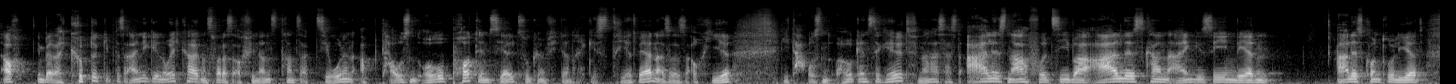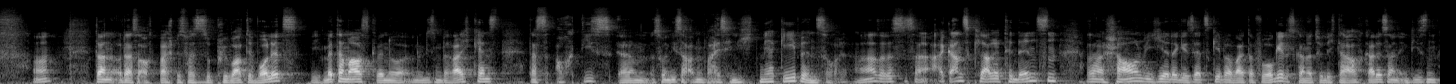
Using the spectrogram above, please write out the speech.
Auch im Bereich Krypto gibt es einige Neuigkeiten, und zwar, dass auch Finanztransaktionen ab 1000 Euro potenziell zukünftig dann registriert werden. Also, dass auch hier die 1000 Euro Grenze gilt. Das heißt, alles nachvollziehbar, alles kann eingesehen werden, alles kontrolliert. Ja, dann, oder auch beispielsweise so private Wallets wie Metamask, wenn du, wenn du diesen Bereich kennst, dass auch dies ähm, so in dieser Art und Weise nicht mehr geben soll. Also das ist eine ganz klare Tendenzen. Also schauen, wie hier der Gesetzgeber weiter vorgeht. Das kann natürlich da auch gerade sein in diesem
